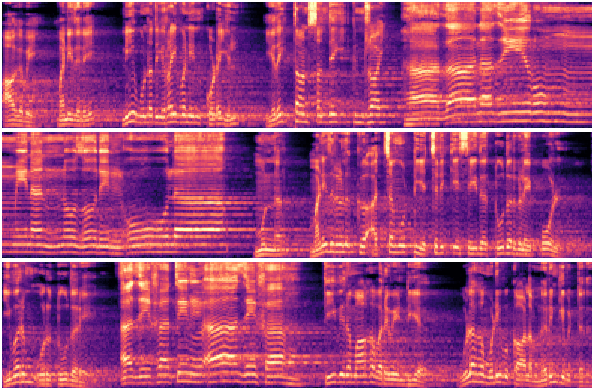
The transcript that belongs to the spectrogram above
ஆகவே மனிதனே நீ உனது இறைவனின் கொடையில் எதைத்தான் சந்தேகிக்கின்றாய்? முன்னர் மனிதர்களுக்கு அச்சமூட்டி எச்சரிக்கை செய்த தூதர்களைப் போல் இவரும் ஒரு தூதரே. தீவிரமாக வரவேண்டிய உலக முடிவு காலம் நெருங்கிவிட்டது.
